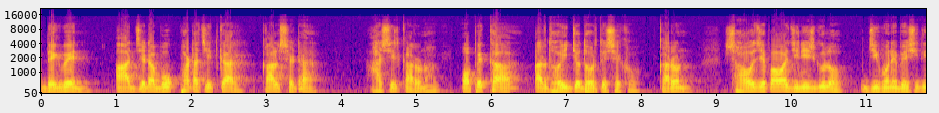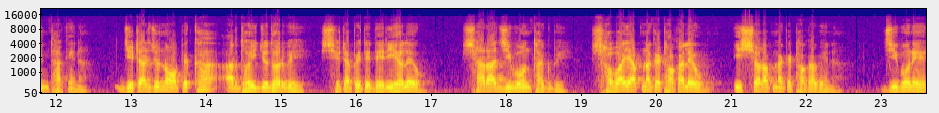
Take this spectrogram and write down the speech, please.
দেখবেন, আজ যেটা বুক ফাটা চিৎকার, কাল সেটা হাসির কারণ হবে। অপেক্ষা আর ধৈর্য ধরতে শেখো, কারণ সহজে পাওয়া জিনিসগুলো জীবনে বেশি দিন থাকে না। যেটার জন্য অপেক্ষা আর ধৈর্য ধরবে, সেটা পেতে দেরি হলেও সারা জীবন থাকবে। সবাই আপনাকে ঠকালেও ঈশ্বর আপনাকে ঠকাবে না। জীবনের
